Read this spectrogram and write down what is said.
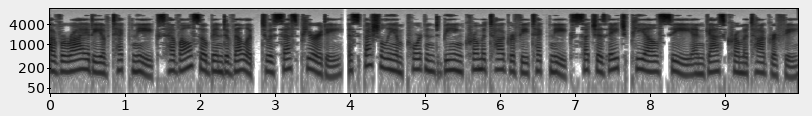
a variety of techniques have also been developed to assess purity, especially important being chromatography techniques such as HPLC and gas chromatography.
